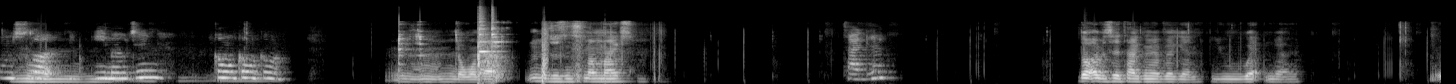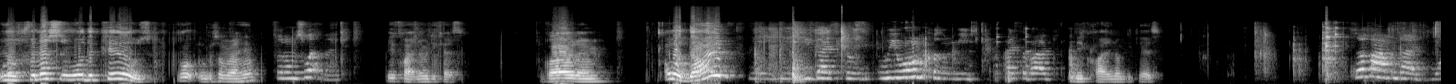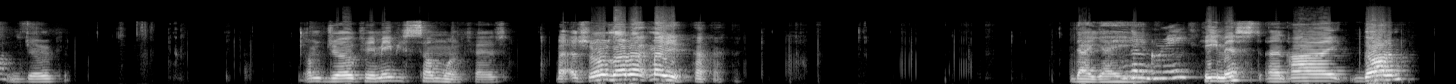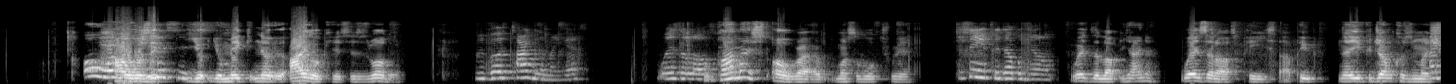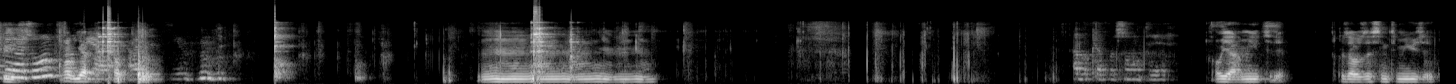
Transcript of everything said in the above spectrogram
I'm start emoting. Come on, come on, come on. Mm, don't want that. Mm, doesn't smell nice. Tag him. Don't ever say tag me ever again, you wet guy. You're finessing all the kills. Oh, someone right here. Full on sweat mode. Be quiet, nobody cares. Got him. Oh, I died? You, you, you guys killed. We won because of me. I survived. Be quiet, nobody cares. So far, I haven't died I'm once. joking. I'm joking. Maybe someone cares. But it sure as about me. Yeah, I'm yeah. gonna grenade. He missed, and I got him. Oh, How was it? You, you're making no. I got kisses as well, though. We both tagged them, I guess. Where's the last? Why am I? St- oh right, I must have walked through here. Just say you could double jump. Where's the last? Yeah, I know. Where's the last piece? That peep. No, you could jump because of my I think I shoes. saw him. Oh, yeah. yeah I, I did see him. Mm. have a croissant here. Oh yeah, I muted it because I was listening to music.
